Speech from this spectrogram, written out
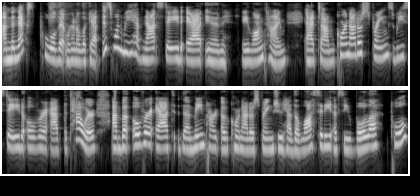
Um, the next pool that we're going to look at, this one we have not stayed at in a long time at um, Coronado Springs. We stayed over at the tower, um, but over at the main part of Coronado Springs, you have the Lost City of Cibola pool.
